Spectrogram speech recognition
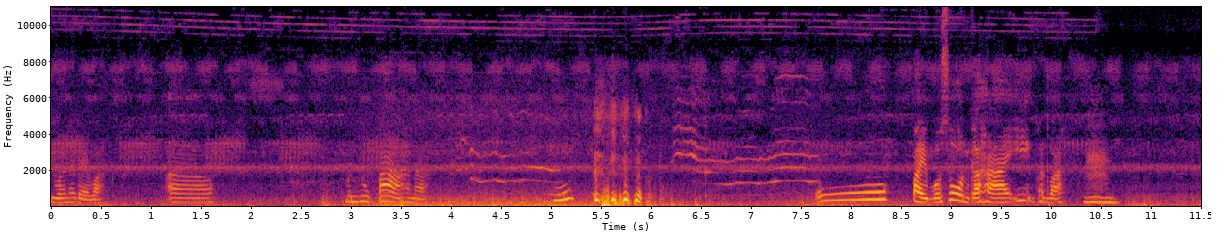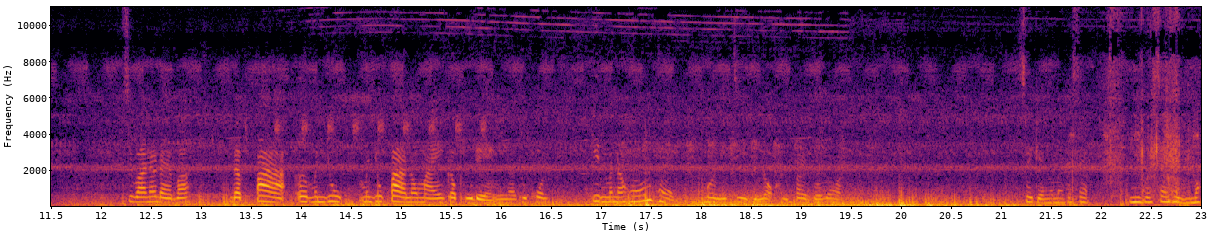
ชื่อว่าอะไรวะอ่ามันอยู่ป่าหั่นนะหึโอ้ไปบ่โซนก็หายอีกเพันวะชื่อว่าอะไรวะแบบป่าเออมันอยู่มันอยู่ป่าหน่อไม้กระปูแดงนี่นะทุกคนกลินมันนะหอมหอมเหมือนจีบเนาะขึ้นไปบ่หมดใส่แกงน้ำมันก็แซ่บมีบ่ใส่เห็นบ่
